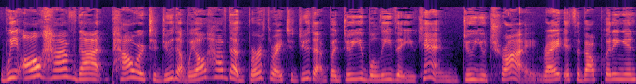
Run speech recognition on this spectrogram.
We all have that power to do that. We all have that birthright to do that. But do you believe that you can? Do you try, right? It's about putting in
